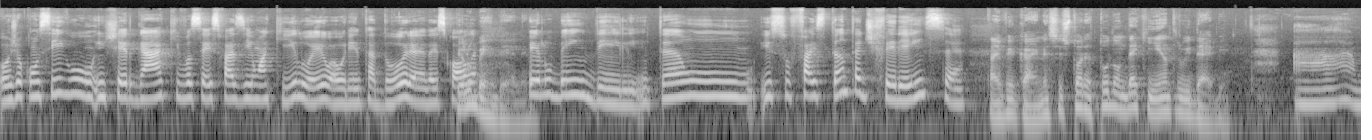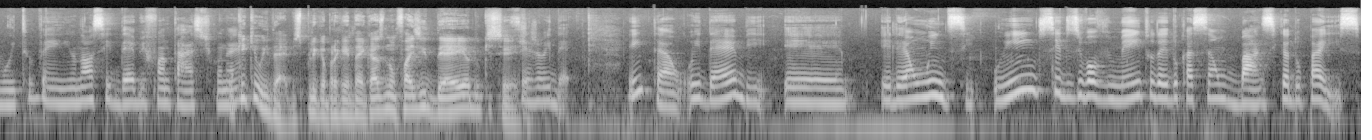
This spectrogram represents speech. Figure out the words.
Hoje eu consigo enxergar que vocês faziam aquilo, eu, a orientadora né, da escola. Pelo bem dele. Pelo bem dele. Então, isso faz tanta diferença. Tá, e vem cá, e nessa história toda, onde é que entra o IDEB? Ah, muito bem. O nosso IDEB fantástico, né? O que, que é o IDEB? Explica para quem está em casa não faz ideia do que seja. Seja o IDEB. Então, o IDEB é, ele é um índice, o Índice de Desenvolvimento da Educação Básica do país.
